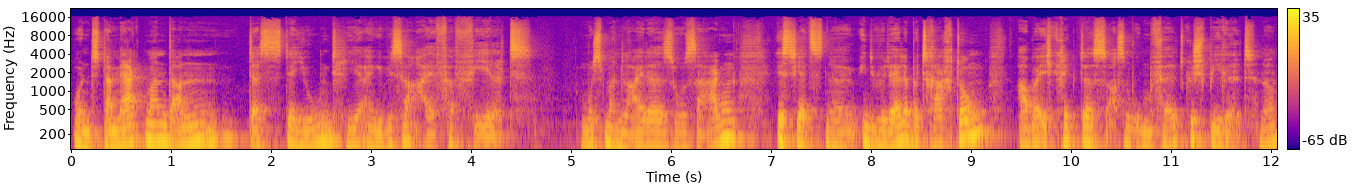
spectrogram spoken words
Und da merkt man dann, dass der Jugend hier ein gewisser Eifer fehlt muss man leider so sagen. Ist jetzt eine individuelle Betrachtung, aber ich kriege das aus dem Umfeld gespiegelt. Ne?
